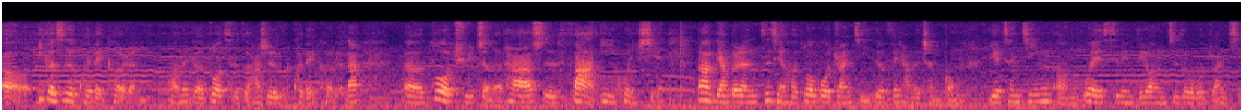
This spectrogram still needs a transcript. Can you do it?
呃，一个是魁北克人啊，那个作词者他是魁北克人，那呃，作曲者呢他是法裔混血，那两个人之前合作过专辑，就非常的成功，也曾经嗯为 Celine Dion 制作过专辑，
